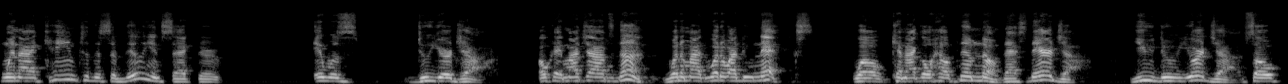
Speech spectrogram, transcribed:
when I came to the civilian sector, it was do your job. Okay, my job's done. What am I what do I do next? Well, can I go help them? No, that's their job. You do your job. So,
